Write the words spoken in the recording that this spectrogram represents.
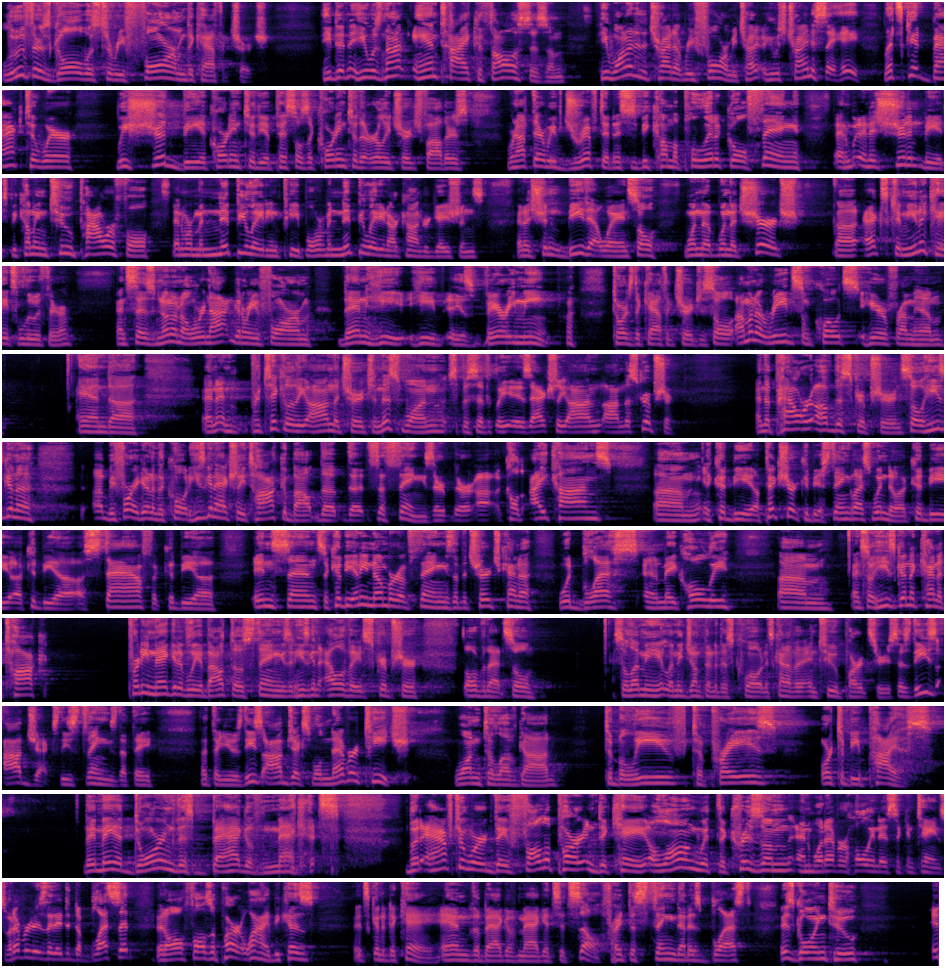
Luther's goal was to reform the Catholic Church. He didn't, he was not anti-Catholicism. He wanted to try to reform. He, tried, he was trying to say, hey, let's get back to where we should be according to the epistles, according to the early church fathers, we're not there. We've drifted. This has become a political thing, and, and it shouldn't be. It's becoming too powerful, and we're manipulating people. We're manipulating our congregations, and it shouldn't be that way. And so when the, when the church uh, excommunicates Luther and says, no, no, no, we're not going to reform, then he, he is very mean towards the Catholic Church. So I'm going to read some quotes here from him. And, uh, and, and particularly on the church. And this one specifically is actually on, on the scripture and the power of the scripture. And so he's going to, uh, before I get into the quote, he's going to actually talk about the, the, the things. They're, they're uh, called icons. Um, it could be a picture. It could be a stained glass window. It could be, uh, could be a, a staff. It could be a incense. It could be any number of things that the church kind of would bless and make holy. Um, and so he's going to kind of talk pretty negatively about those things, and he's going to elevate scripture over that. So, so let me let me jump into this quote. It's kind of in two parts here. He says, "These objects, these things that they that they use, these objects will never teach one to love God, to believe, to praise, or to be pious. They may adorn this bag of maggots." But afterward, they fall apart and decay along with the chrism and whatever holiness it contains. Whatever it is that they did to bless it, it all falls apart. Why? Because it's going to decay. And the bag of maggots itself, right? This thing that is blessed is going to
